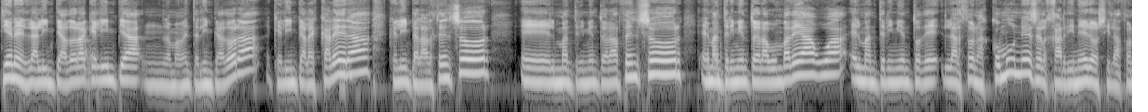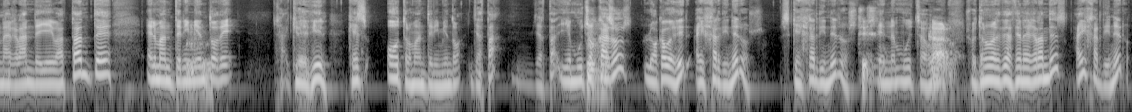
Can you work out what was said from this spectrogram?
tienes la limpiadora que limpia, normalmente limpiadora, que limpia la escalera, que limpia el ascensor, el mantenimiento del ascensor, el mantenimiento de la bomba de agua, el mantenimiento de las zonas comunes, el jardinero si la zona es grande y hay bastante, el mantenimiento de... O sea, quiero decir que es otro mantenimiento. Ya está, ya está. Y en muchos casos, lo acabo de decir, hay jardineros. Es que hay jardineros. Sí, sí, en muchas, claro. sobre todo en urbanizaciones grandes, hay jardineros.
